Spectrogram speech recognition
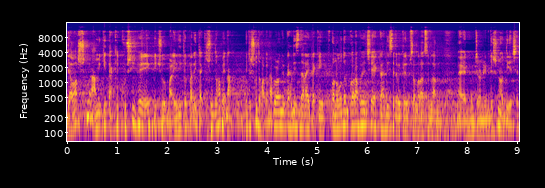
দেওয়ার সময় আমি কি তাকে খুশি হয়ে কিছু বাড়িয়ে দিতে পারি? তাকে শুধু হবে না? এটা শুধু হবে না, বরং একটা হাদিস দ্বারা এটাকে অনুমোদন করা হয়েছে। একটা হাদিসের নবী করিম সাল্লাহ সাল্লাম জন্য নির্দেশনাও দিয়েছেন।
